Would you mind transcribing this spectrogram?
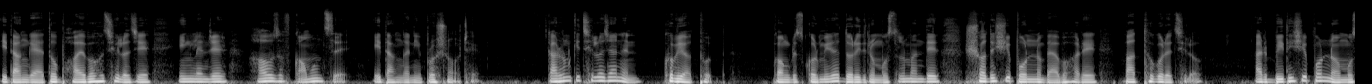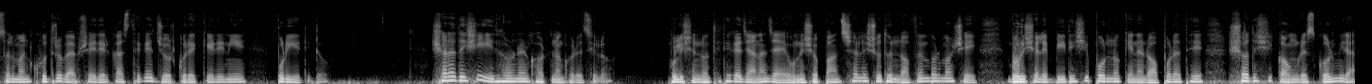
এই দাঙ্গা এত ভয়াবহ ছিল যে ইংল্যান্ডের হাউস অফ কমন্সে এই দাঙ্গা নিয়ে প্রশ্ন ওঠে। কারণ কি ছিল জানেন? খুবই অদ্ভুত। কংগ্রেস কর্মীরা দরিদ্র মুসলমানদের স্বদেশি পণ্য ব্যবহারে বাধ্য করেছিল আর বিদেশি পণ্য মুসলমান ক্ষুদ্র ব্যবসায়ীদের কাছ থেকে জোর করে কেড়ে নিয়ে পুড়িয়ে দিত। সারা দেশে এই ধরনের ঘটনা ঘটেছিল। পুলিশের নথি থেকে জানা যায়, উনিশশো পাঁচ সালে শুধু নভেম্বর মাসেই বরিশালে বিদেশি পণ্য কেনার অপরাধে স্বদেশি কংগ্রেস কর্মীরা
